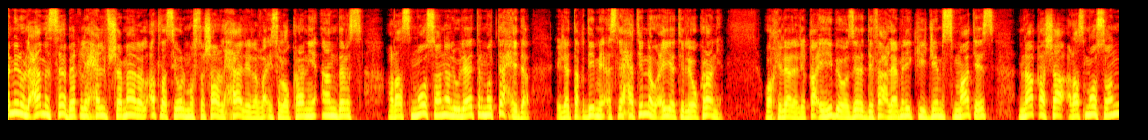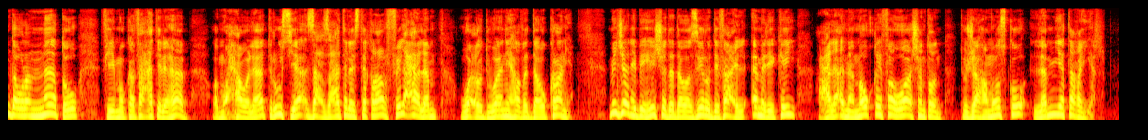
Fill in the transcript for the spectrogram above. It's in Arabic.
الأمين العام السابق لحلف شمال الأطلسي والمستشار الحالي للرئيس الأوكراني أندرس راسموسون الولايات المتحدة إلى تقديم أسلحة نوعية لأوكرانيا وخلال لقائه بوزير الدفاع الأمريكي جيمس ماتيس ناقش راسموسون دور الناتو في مكافحة الإرهاب ومحاولات روسيا زعزعة الاستقرار في العالم وعدوانها ضد أوكرانيا. من جانبه شدد وزير الدفاع الأمريكي على أن موقف واشنطن تجاه موسكو لم يتغير.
